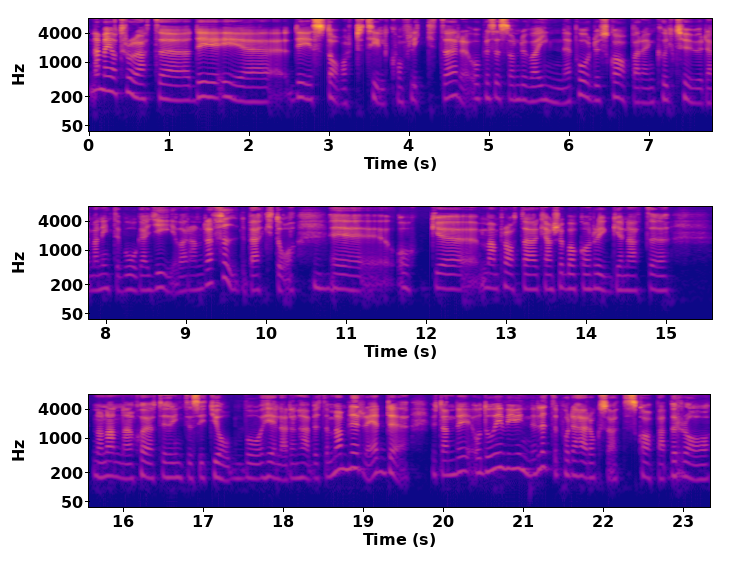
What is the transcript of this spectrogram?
Nej, men jag tror att eh, det är, det är start till konflikter. Och precis som du var inne på, du skapar en kultur där man inte vågar ge varandra feedback. Då. Eh, och eh, man pratar kanske bakom ryggen att eh, någon annan sköter inte sitt jobb och hela den här biten. Man blir rädd. Utan det, och då är vi inne lite på det här också att skapa bra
